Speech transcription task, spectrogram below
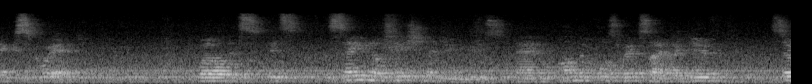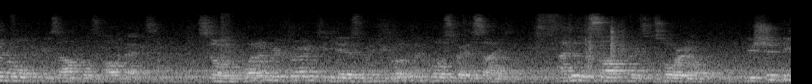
x squared? Well, it's, it's the same notation that you use, and on the course website I give several examples of that. So what I'm referring to here is when you go to the course website, under the software tutorial, you should be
